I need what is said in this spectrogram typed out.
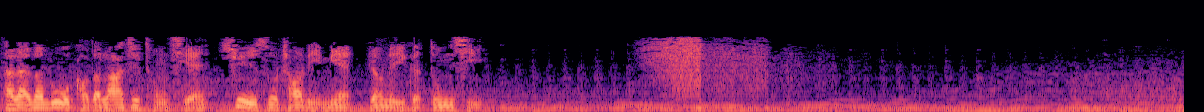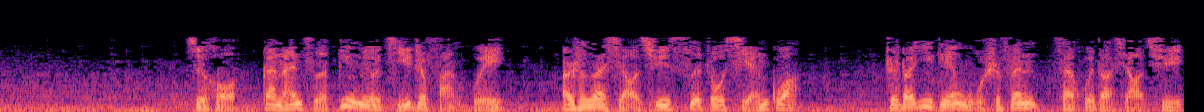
他来到路口的垃圾桶前，迅速朝里面扔了一个东西。最后，该男子并没有急着返回，而是在小区四周闲逛，直到一点五十分才回到小区。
